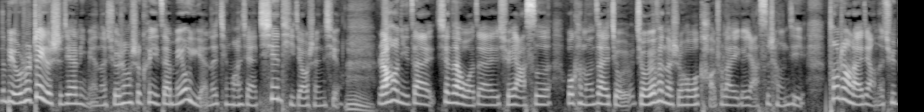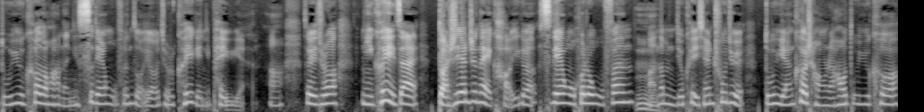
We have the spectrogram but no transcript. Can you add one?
那比如说这个时间里面呢，学生是可以在没有语言的情况下先提交申请。嗯然后你在现在我在学雅思，我可能在九九月份的时候我考出来一个雅思成绩。通常来讲呢，去读预科的话呢，你四点五分左右就是可以给你配语言啊，所以就说你可以在短时间之内考一个四点五或者五分啊嗯，那么你就可以先出去读语言课程，然后读预科，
